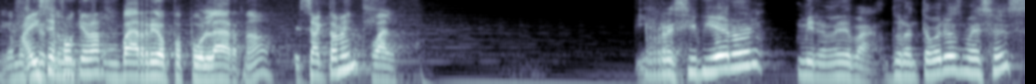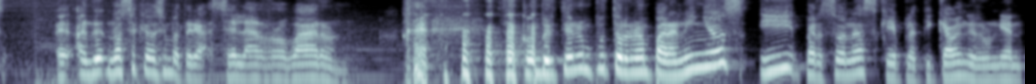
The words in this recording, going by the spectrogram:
Digamos Ahí que se es fue a un- quedar. Un barrio popular, ¿no? Exactamente. ¿Cuál? Recibieron, miren, ahí va, durante varios meses, eh, no se quedó sin batería, se la robaron. se convirtió en un puto reunión para niños y personas que platicaban y reunían.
